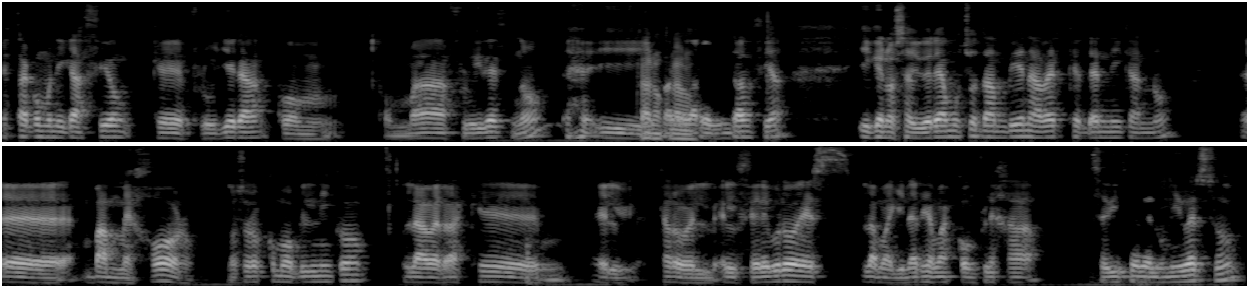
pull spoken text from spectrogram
esta comunicación que fluyera con, más fluidez, ¿no? y para la redundancia, y que nos ayudaría mucho también a ver qué técnicas, ¿no? Eh, van mejor. Nosotros como clínicos la verdad es que el, claro, el, cerebro es la maquinaria más compleja, se dice, del universo.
